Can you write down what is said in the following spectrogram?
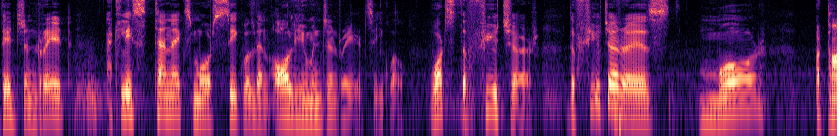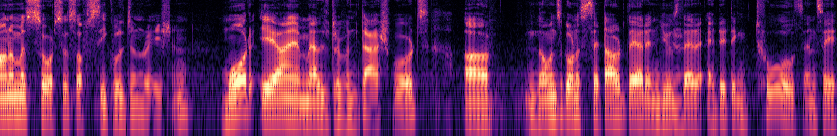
they generate at least 10x more SQL than all human generated SQL. What's the future? The future is more autonomous sources of SQL generation, more AI ML driven dashboards. Uh, no one's going to sit out there and use Yeah. their editing tools and say,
